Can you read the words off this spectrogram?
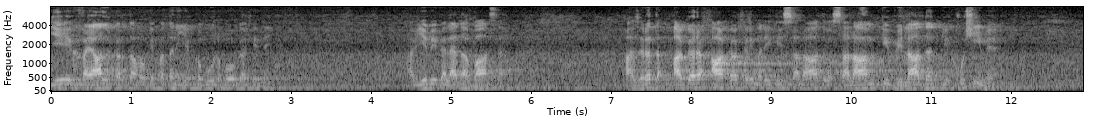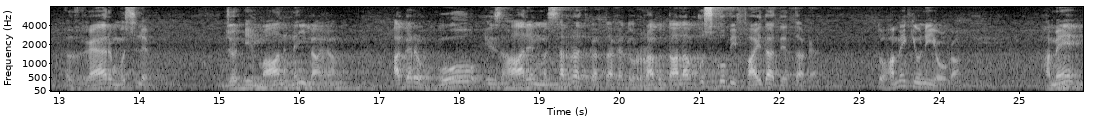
یہ خیال کرتا ہو کہ پتہ نہیں یہ قبول ہوگا کہ نہیں۔ اب یہ بھی ایک علیحدہ باس ہے۔ حضرت اگر آقا کریم علیہ صلاحت و سلام کی ولادت کی خوشی میں غیر مسلم جو ایمان نہیں لایا، اگر وہ اظہار مسرت کرتا ہے تو رب تعالیٰ اس کو بھی فائدہ دیتا ہے۔ تو ہمیں کیوں نہیں ہوگا؟ ہمیں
